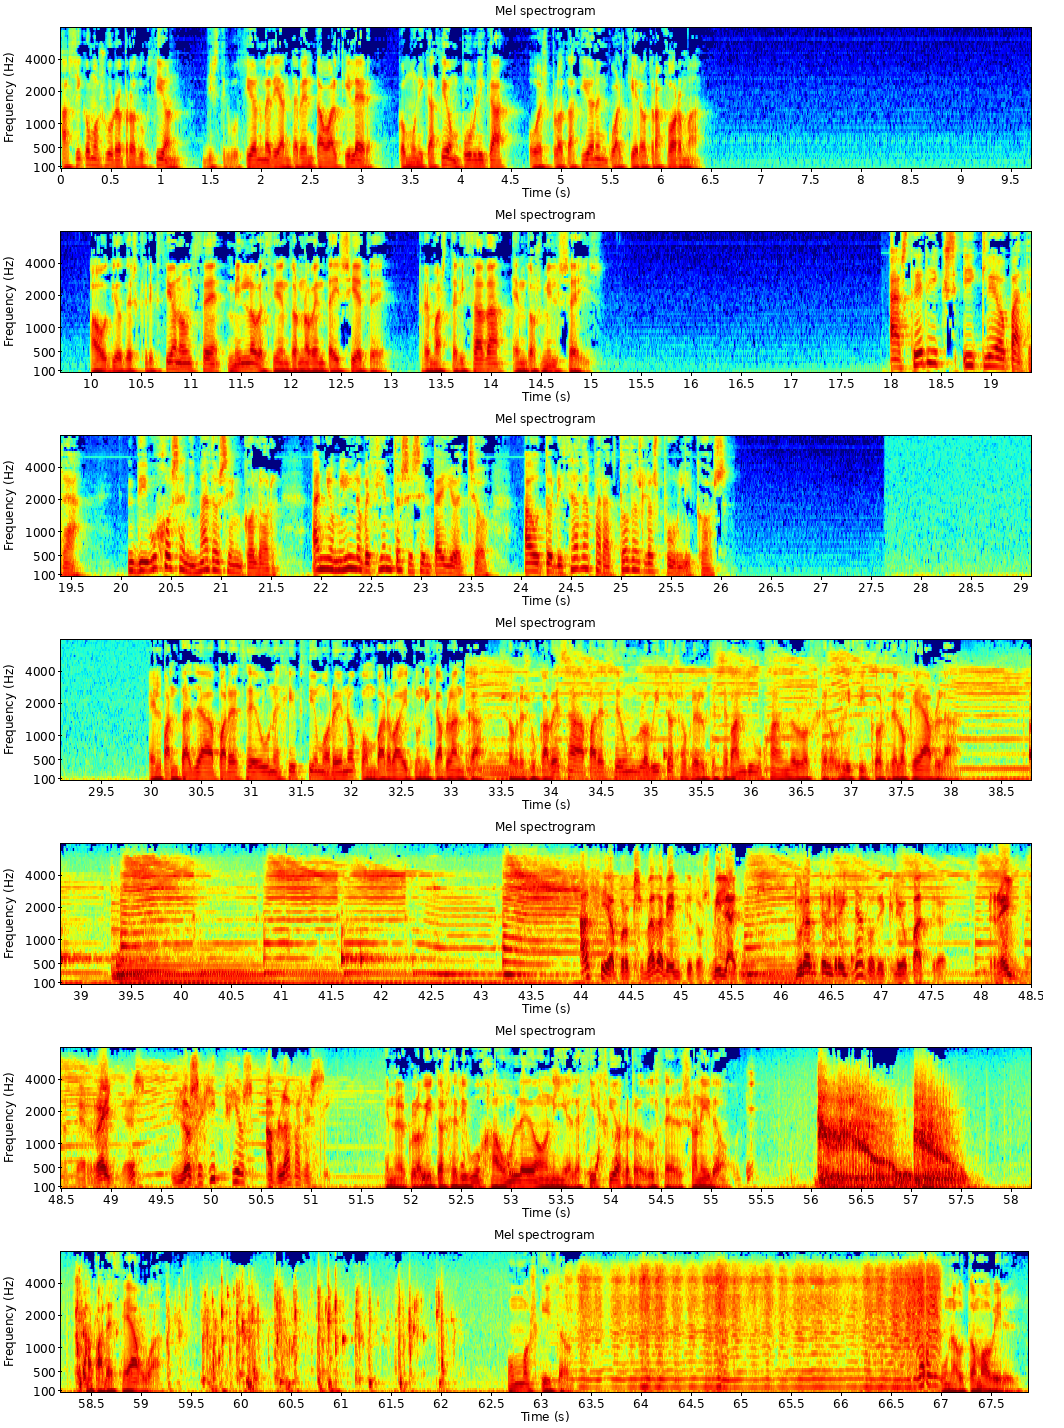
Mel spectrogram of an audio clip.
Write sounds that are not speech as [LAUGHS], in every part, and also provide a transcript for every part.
así como su reproducción, distribución mediante venta o alquiler, comunicación pública o explotación en cualquier otra forma. Audiodescripción 11 1997, remasterizada en 2006. Asterix y Cleopatra. Dibujos animados en color. Año 1968. Autorizada para todos los públicos. En pantalla aparece un egipcio moreno con barba y túnica blanca. Sobre su cabeza aparece un globito sobre el que se van dibujando los jeroglíficos de lo que habla. Hace aproximadamente dos mil años, durante el reinado de Cleopatra, reina de reinas, los egipcios hablaban así. En el globito se dibuja un león y el egipcio reproduce el sonido. Aparece agua. Un mosquito. Un automóvil.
